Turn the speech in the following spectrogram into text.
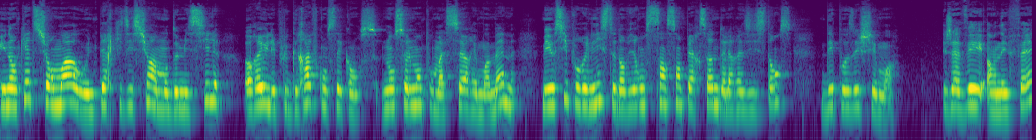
Une enquête sur moi ou une perquisition à mon domicile aurait eu les plus graves conséquences, non seulement pour ma sœur et moi-même, mais aussi pour une liste d'environ 500 personnes de la résistance déposées chez moi. J'avais, en effet,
